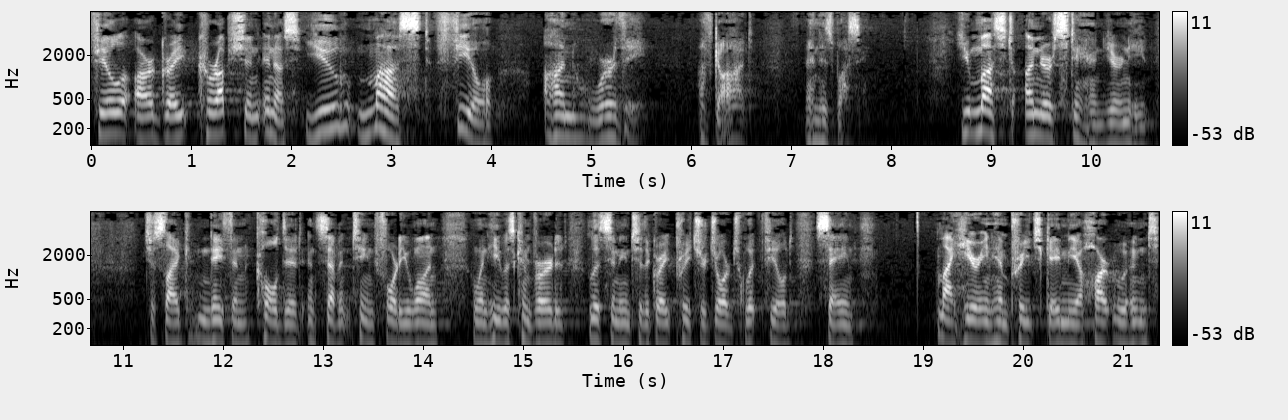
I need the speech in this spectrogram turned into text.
feel our great corruption in us. You must feel unworthy of God and His blessing. You must understand your need. Just like Nathan Cole did in 1741 when he was converted, listening to the great preacher George Whitefield saying, My hearing him preach gave me a heart wound.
